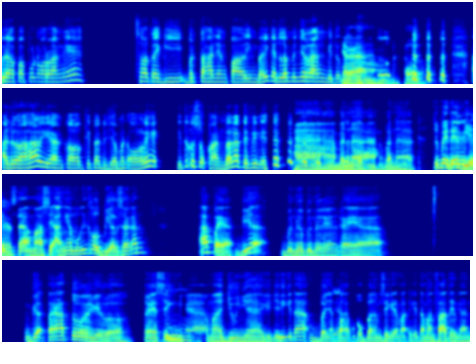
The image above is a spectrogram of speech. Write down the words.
berapapun orangnya strategi bertahan yang paling baik adalah menyerang gitu kan. Itu adalah hal yang kalau kita di zaman Ole itu kesukaan banget ya Vin ya. Nah, benar, benar. Coba deh Iya kan? Bielsa masih angin mungkin kalau Bielsa kan apa ya? Dia bener-bener yang kayak nggak teratur gitu loh, pressingnya, Hmm, majunya gitu. Jadi kita banyak ya. banget lubang yang bisa kita, kita manfaatin kan.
